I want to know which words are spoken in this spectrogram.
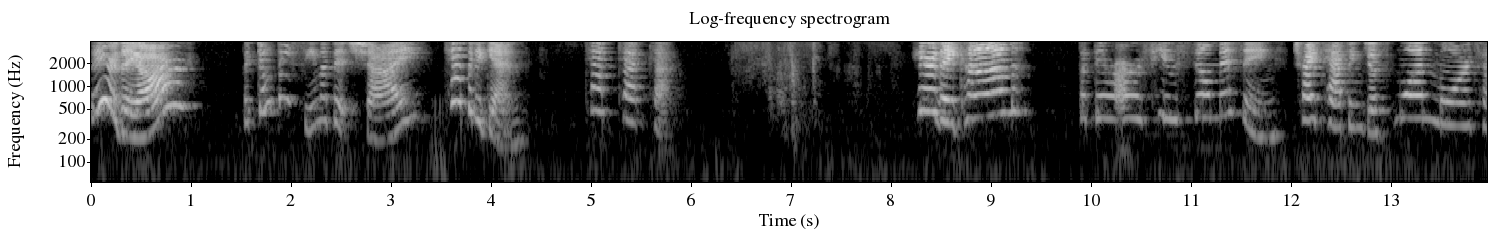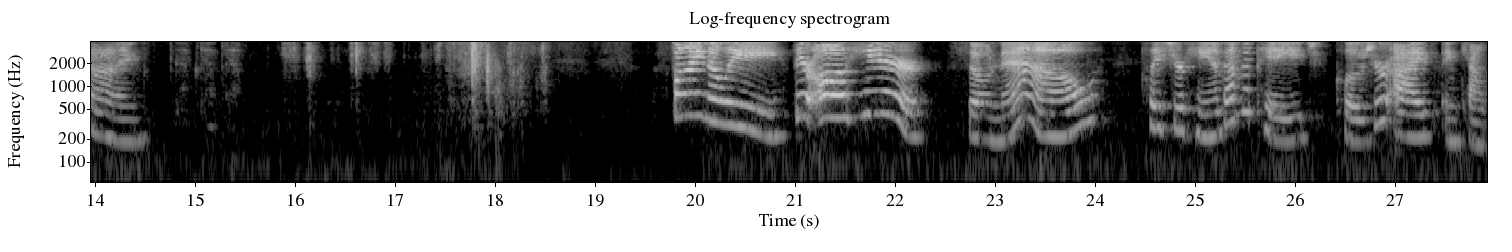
There they are. But don't they seem a bit shy? Tap it again. Tap, tap, tap. Here they come. But there are a few still missing. Try tapping just one more time. Tap, tap, tap. Finally, they're all here. So now, place your hand on the page, close your eyes, and count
